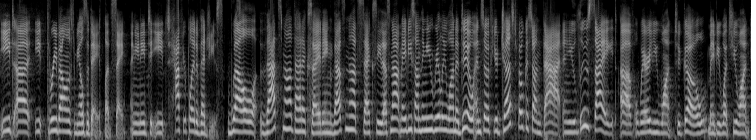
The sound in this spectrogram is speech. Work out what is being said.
eat uh, eat three balanced meals a day, let's say, and you need to eat half your plate of veggies. Well, that's not that exciting. That's not sexy. That's not maybe something you really want to do. And so if you're just focused on that and you lose sight of where you want to go, maybe what you want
